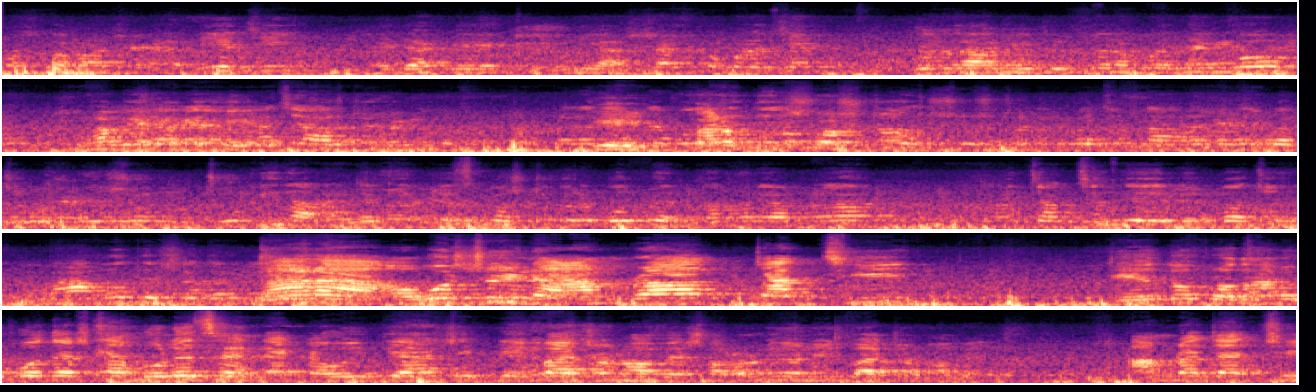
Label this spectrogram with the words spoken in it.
প্রস্তাবনা সেখানে দিয়েছি এটাকে উনি আশ্বাস করেছেন। যেগুলো আমি বিবেচনা করে দেখব কীভাবে এটাকে জি, কারও কোনো প্রশ্ন? সুষ্ঠু নির্বাচন না হলে নির্বাচন কমিশন ঝুঁকি না এটা স্পষ্ট করে বলবেন? তার আপনারা চাচ্ছেন যে নির্বাচন না হতে না না অবশ্যই না। আমরা চাচ্ছি যেহেতু প্রধান উপদেষ্টা বলেছেন একটা ঐতিহাসিক নির্বাচন হবে স্মরণীয় নির্বাচন হবে। আমরা চাচ্ছি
